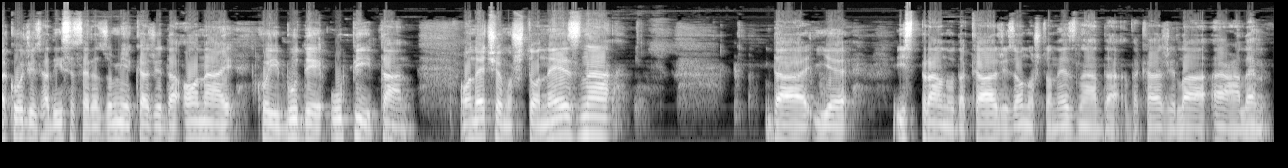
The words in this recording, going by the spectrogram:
Također iz hadisa se razumije, kaže da onaj koji bude upitan o nečemu što ne zna, da je ispravno da kaže za ono što ne zna, da, da kaže la alem.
